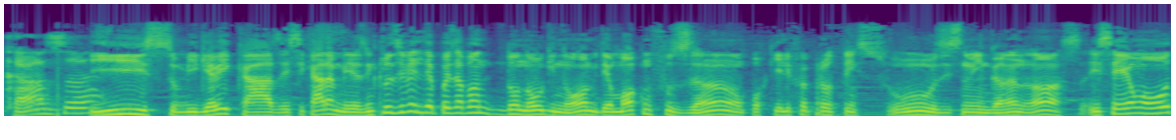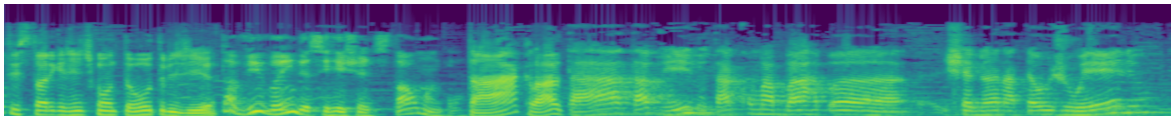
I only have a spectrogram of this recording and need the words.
Casa. Isso, Miguel e Casa, esse cara mesmo. Inclusive ele depois abandonou o Gnome, deu maior confusão, porque ele foi pro OpenSUSE, se não me engano. Nossa, isso aí é uma outra história que a gente contou outro dia. Tá vivo ainda esse Richard Stallman, cara? Tá, claro. Tá, tá vivo, tá com uma barba chegando até o joelho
